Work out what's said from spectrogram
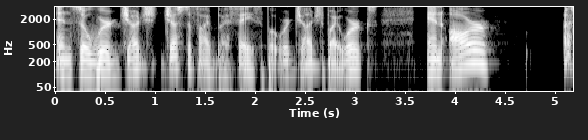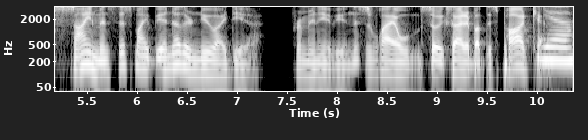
and so we're judged justified by faith, but we're judged by works. And our assignments, this might be another new idea for many of you, and this is why I'm so excited about this podcast. Yeah.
